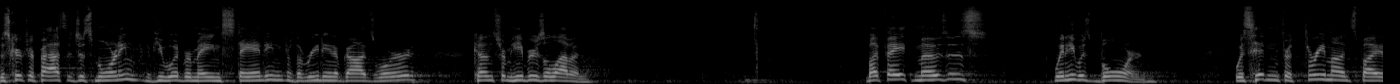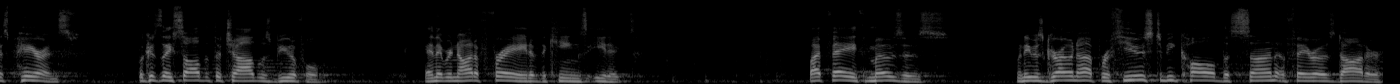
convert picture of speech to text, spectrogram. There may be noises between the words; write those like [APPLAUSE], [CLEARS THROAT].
The scripture passage this morning, if you would remain standing for the reading of God's word, comes from Hebrews 11. By faith, Moses, when he was born, was hidden for three months by his parents because they saw that the child was beautiful and they were not afraid of the king's edict. By faith, Moses, when he was grown up, refused to be called the son of Pharaoh's daughter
